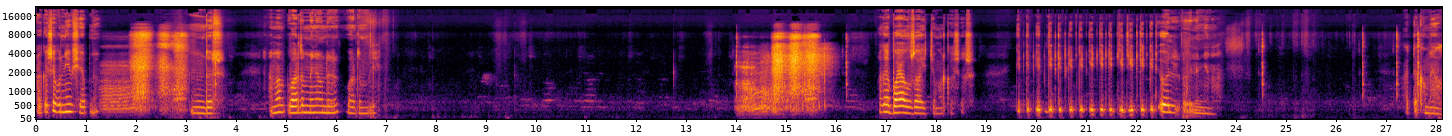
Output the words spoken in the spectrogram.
Arkadaşlar bu niye bir şey yapmıyor? Hmm, dur. Ama vardım beni onda vardım bile. Arkadaşlar bayağı uzağa gideceğim arkadaşlar. Git git git git git git git git git git git git git git öl ölün yanına. Hatta kamera al.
